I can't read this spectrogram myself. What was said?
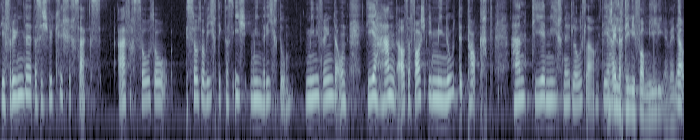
Die Freunde, das ist wirklich, ich sage es einfach so, so, so, so wichtig. Das ist mein Reichtum meine Freunde und die haben also fast im Minutentakt haben die mich nicht loslassen. Die das ist eigentlich deine Familie, wenn ja,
